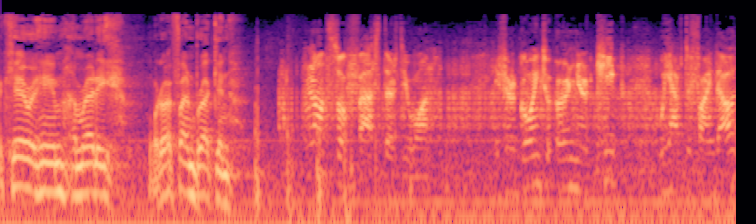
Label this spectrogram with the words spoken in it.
Okay, Rahim, I'm ready. Where do I find Brecken? Not so fast, 31. If you're going to earn your keep, we have to find out.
